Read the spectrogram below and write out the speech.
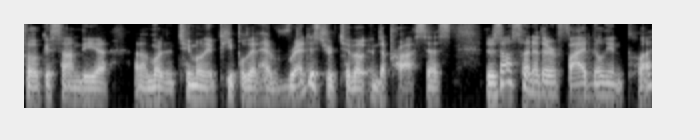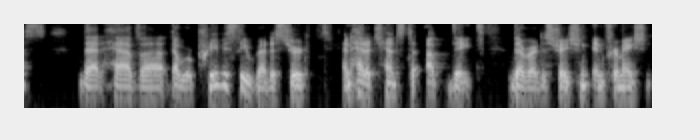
focus on the uh, uh, more than 2 million people that have registered to vote in the process, there's also another 5 million plus that have uh, that were previously registered and had a chance to update their registration information.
